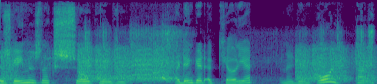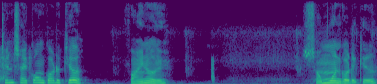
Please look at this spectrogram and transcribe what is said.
This game is like so crazy. I didn't get a kill yet. And I didn't. Oh, Titan Cyclone got a kill. Finally. Someone got a kill.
